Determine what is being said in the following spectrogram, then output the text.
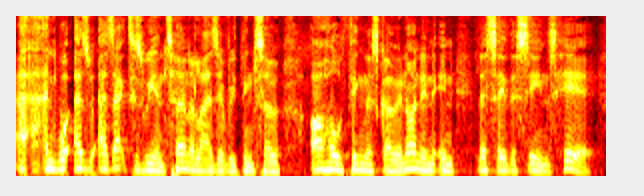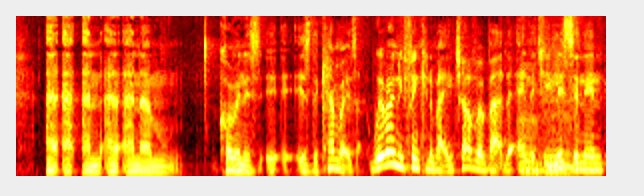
A- and what, as as actors we internalize everything so our whole thing that's going on in, in let's say the scenes here and and and, and um Corin is is the camera is we're only thinking about each other about the mm. energy mm. listening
